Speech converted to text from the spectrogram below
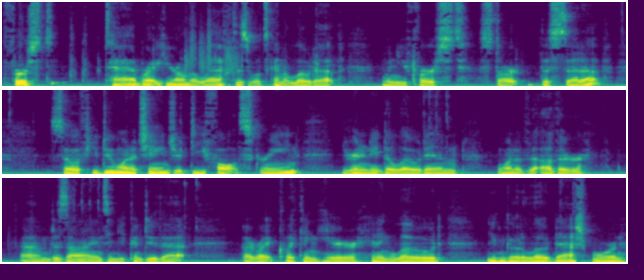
first tab right here on the left is what's going to load up when you first start the setup. So if you do want to change your default screen, you're going to need to load in one of the other um, designs and you can do that by right clicking here, hitting load. You can go to load dashboard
